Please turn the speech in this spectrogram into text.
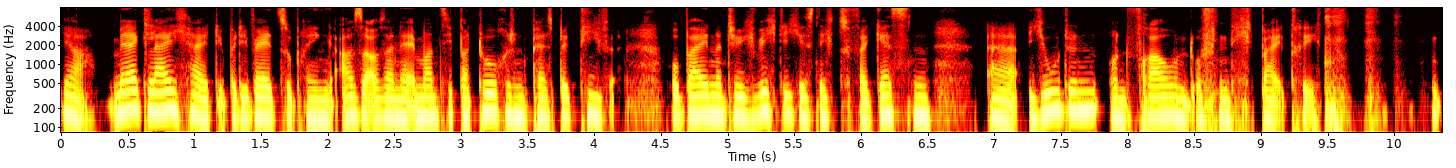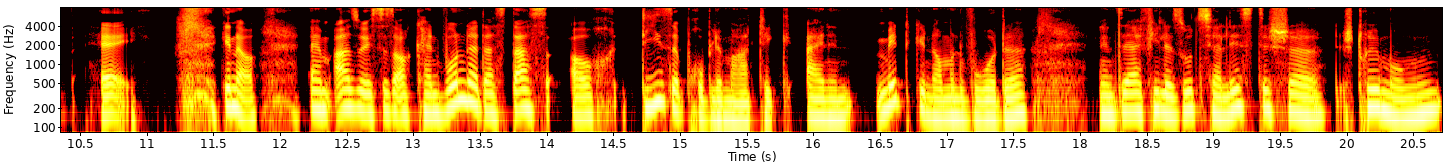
ja mehr Gleichheit über die Welt zu bringen, also aus einer emanzipatorischen Perspektive. Wobei natürlich wichtig ist, nicht zu vergessen, äh, Juden und Frauen dürfen nicht beitreten. hey. Genau. Ähm, also ist es auch kein Wunder, dass das auch diese Problematik einen mitgenommen wurde in sehr viele sozialistische Strömungen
